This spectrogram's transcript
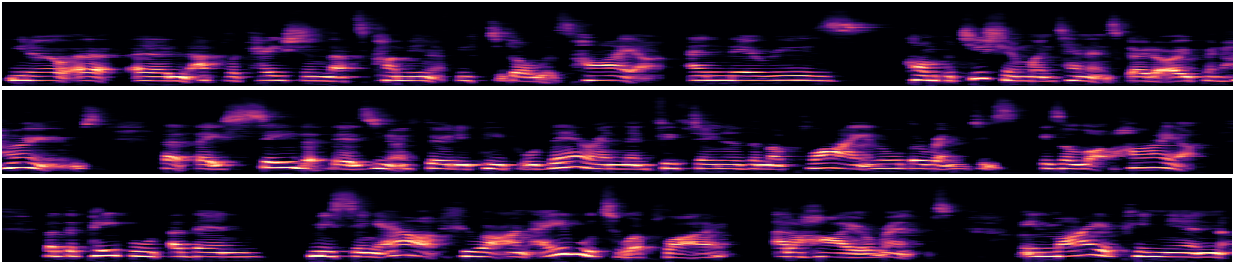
you know, a, an application that's come in at $50 higher. And there is competition when tenants go to open homes that they see that there's, you know, 30 people there and then 15 of them apply and all the rent is, is a lot higher. But the people are then missing out who are unable to apply at a higher rent. In my opinion,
